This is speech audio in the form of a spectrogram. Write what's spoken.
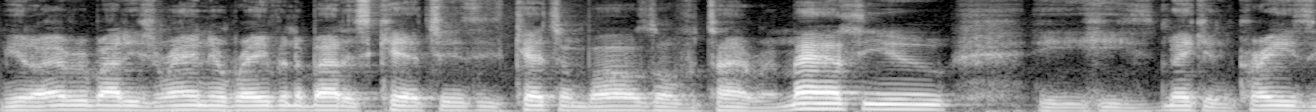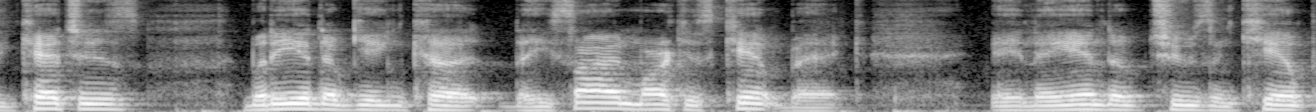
You know, everybody's ranting raving about his catches. He's catching balls over Tyrann Mathieu. He he's making crazy catches, but he ended up getting cut. They signed Marcus Kemp back, and they end up choosing Kemp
